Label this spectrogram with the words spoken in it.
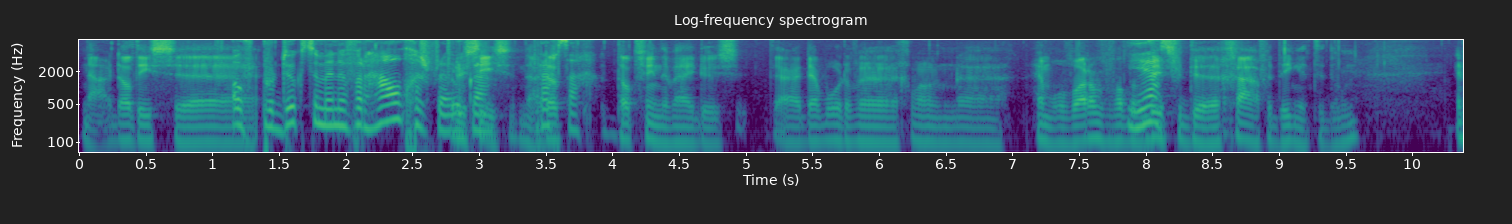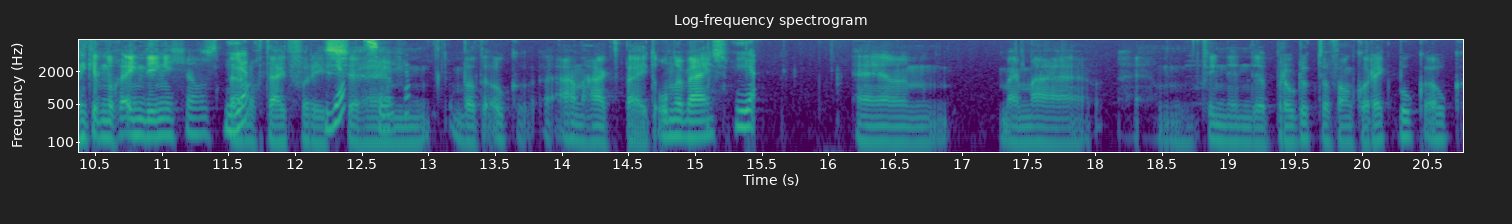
Nou, dat is... eh, Over producten met een verhaal gesproken. Precies. Nou, dat, Prachtig. dat vinden wij dus... Daar, daar worden we gewoon eh, helemaal warm van om Ja. dit soort eh, gave dingen te doen. En ik heb nog één dingetje, als daar Ja. nog tijd voor is. Ja, ehm, wat ook aanhaakt bij het onderwijs. Ja. Wij ma- ehm, vinden de producten van Correctboek ook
